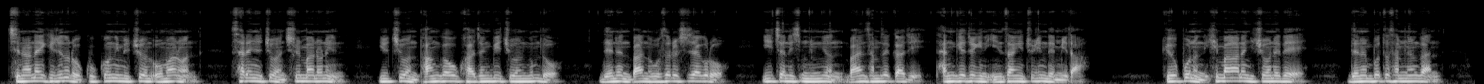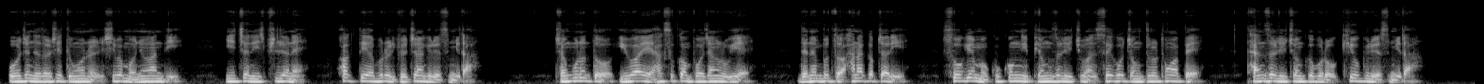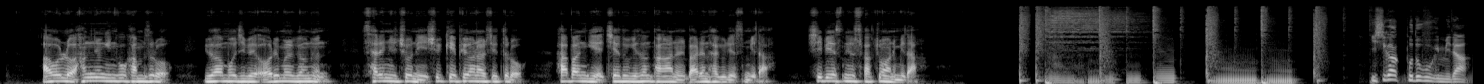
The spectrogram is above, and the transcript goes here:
지난해 기준으로 국공립 유치원 5만원, 사립 유치원 7만원인 유치원 방과 후 과정비 지원금도 내년 만 5세를 시작으로 2026년 만 3세까지 단계적인 인상이 추진됩니다. 교육부는 희망하는 유치원에 대해 내년부터 3년간 오전 8시 등원을 시범 운영한 뒤 2027년에 확대 여부를 결정하기로 했습니다. 정부는 또 유아의 학습권 보장을 위해 내년부터 하나급짜리 소규모 국공립 병설 유치원 세곳 정도를 통합해 단설 유치원급으로 키우기로 했습니다. 아울러 학령 인구 감소로 유아 모집에 어려움을 겪는 사립 유치원이 쉽게 표현할 수 있도록 하반기에 제도 개선 방안을 마련하기로 했습니다. CBS 뉴스 박종환입니다. 이 시각 보도국입니다.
